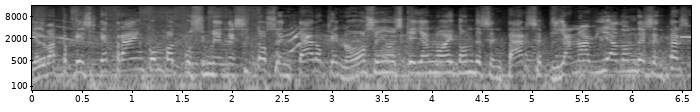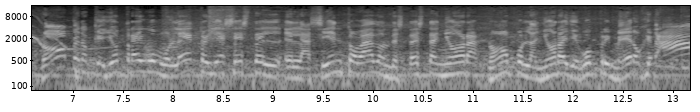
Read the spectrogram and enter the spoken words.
Y el vato que dice, ¿qué traen, compa? Pues si me necesito sentar o que no, señor, es que ya no hay dónde sentarse. Pues ya no había dónde sentarse. No, pero que yo traigo boleto y es este el, el asiento, va, donde está esta ñora. No, pues la ñora llegó primero, jefe. Ah,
